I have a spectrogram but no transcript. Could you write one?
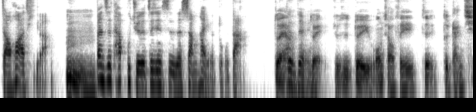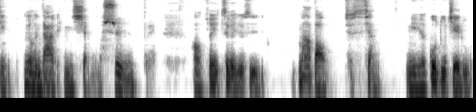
找话题啦，嗯，但是他不觉得这件事的伤害有多大，对啊，对不对？对，就是对汪小菲这的感情有很大的影响嘛。是、嗯，对，好，所以这个就是妈宝，就是像你的过度介入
